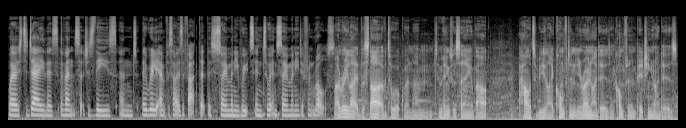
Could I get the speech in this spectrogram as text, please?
Whereas today, there's events such as these, and they really emphasise the fact that there's so many routes into it and so many different roles. I really liked the start of the talk when um, Tim Hinks was saying about how to be like confident in your own ideas and confident in pitching your ideas.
